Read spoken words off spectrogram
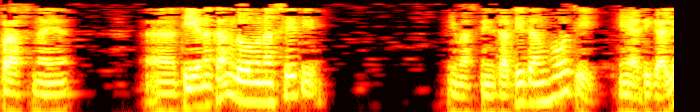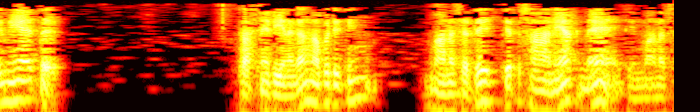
ප්‍රශ්නය තියෙනකන් දෝමනස්සේ තියෙනවා. ඊමස්මින් සතිය දන් හෝති. මේ ඇති ගල්ලි මේ ඇත. ප්‍රශ්නේ තියෙනකන් අපිට ඉතින් මනසට එච්චර සහනයක් නැහැ. ඉතින් මනස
